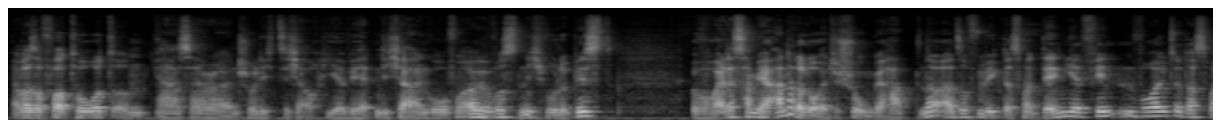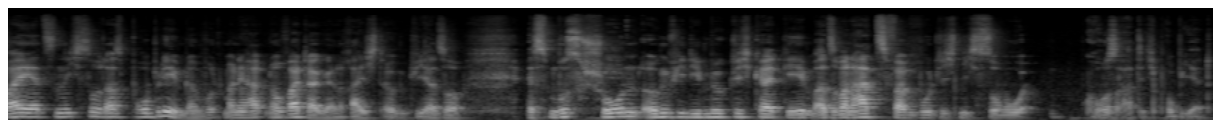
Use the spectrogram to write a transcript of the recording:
Er war sofort tot und ja, Sarah entschuldigt sich auch hier. Wir hätten dich ja angerufen, aber wir wussten nicht, wo du bist. Wobei, das haben ja andere Leute schon gehabt, ne? Also von wegen, dass man Daniel finden wollte, das war ja jetzt nicht so das Problem. Dann wurde man ja halt noch weitergereicht irgendwie. Also es muss schon irgendwie die Möglichkeit geben. Also man hat es vermutlich nicht so großartig probiert.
